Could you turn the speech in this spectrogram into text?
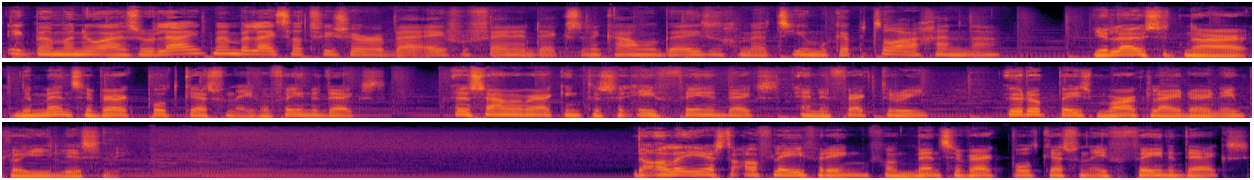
Ik ben Manu Azoulay, ik ben beleidsadviseur bij Evo Venedex en ik hou me bezig met de Human Capital Agenda. Je luistert naar de Mens en Werk podcast van Evo Venedex, een samenwerking tussen Evo Venedex en The Factory, Europees marktleider in employee listening. De allereerste aflevering van Mens en Werk podcast van Evo Venedex.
